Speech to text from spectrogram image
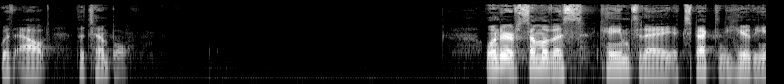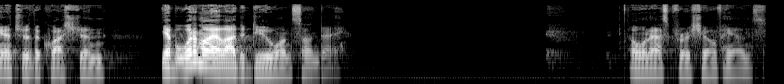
without the temple. Wonder if some of us came today expecting to hear the answer to the question, yeah, but what am I allowed to do on Sunday? I won't ask for a show of hands.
